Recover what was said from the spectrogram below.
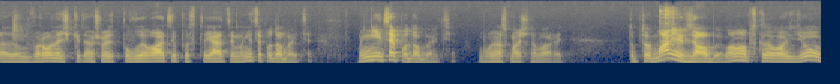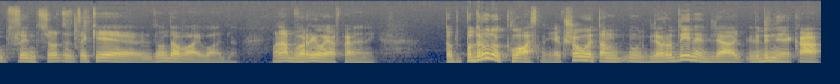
це вороночки, там щось повливати, постояти. Мені це подобається. Мені і це подобається, бо вона смачно варить. Тобто мамі взяв би, мама б сказала, йо, син, що це таке? Ну давай, ладно. Вона б варила, я впевнений. Тобто подарунок класний. Якщо ви там ну, для родини, для людини, яка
